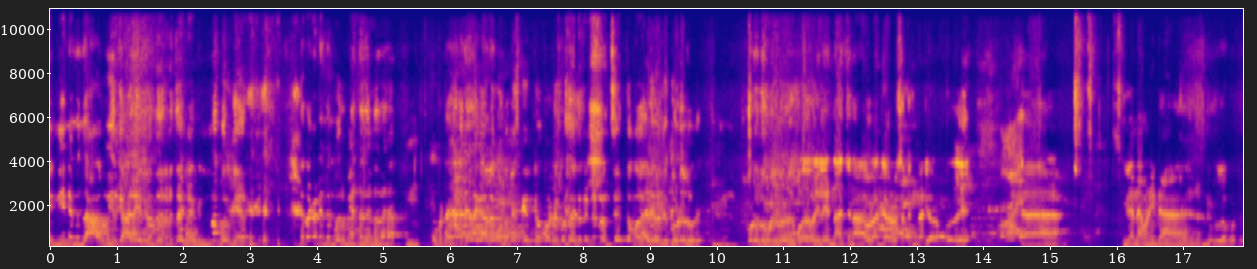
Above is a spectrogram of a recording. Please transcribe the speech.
என்னையும் நம்பி இந்த ஆறு உயிர் கார் ஏறி வந்து நினைச்சா இன்னும் பெருமையா இருக்கு. எதை காட்டி இந்த பெருமையானது என்னன்னா. ஒட்டவே தெரியாத காலில் கொண்டு போய் ஸ்கெட்டு போட்டு கொண்டு வந்துட்டு வந்து சேர்த்த அது மாதிரி வந்து கூடலூர். ம், கூடலூர். கூடலூருக்கு போகிற வழியில் என்ன ஆச்சுன்னா ஒரு அஞ்சாறு வருஷத்துக்கு முன்னாடி வரும்போது இவன் என்ன பண்ணிட்டான்? நியூட்ரல்ல போட்டு.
